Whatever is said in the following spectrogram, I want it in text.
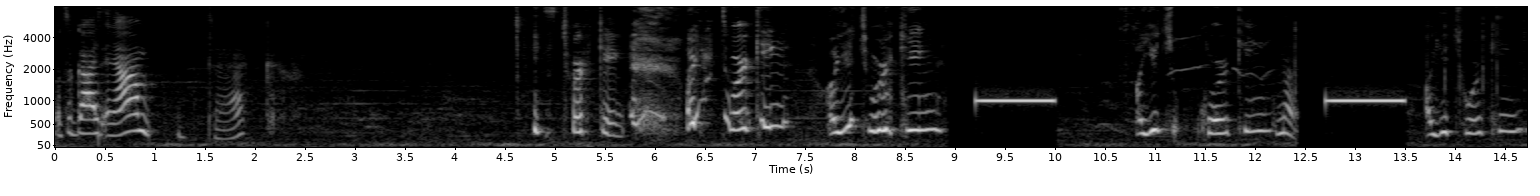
What's up, guys? And I'm back. He's twerking. Are you twerking? Are you twerking? Are you twerking? No. Are you twerking?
